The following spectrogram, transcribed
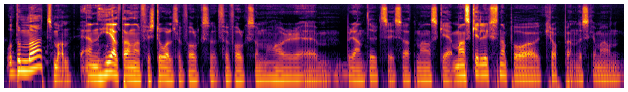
Och då möts man. en helt annan förståelse för folk, för folk som har eh, bränt ut sig. Så att man ska, man ska lyssna på kroppen, det ska man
